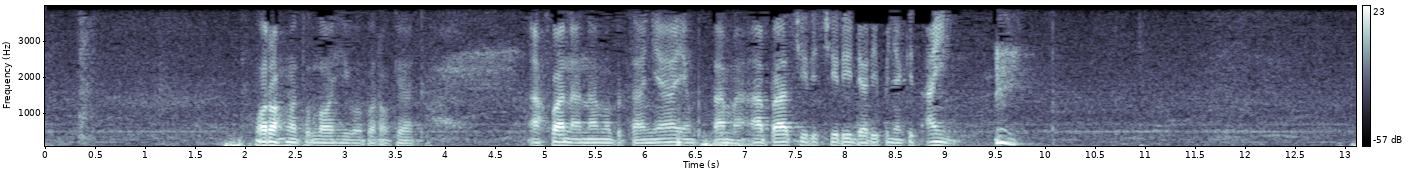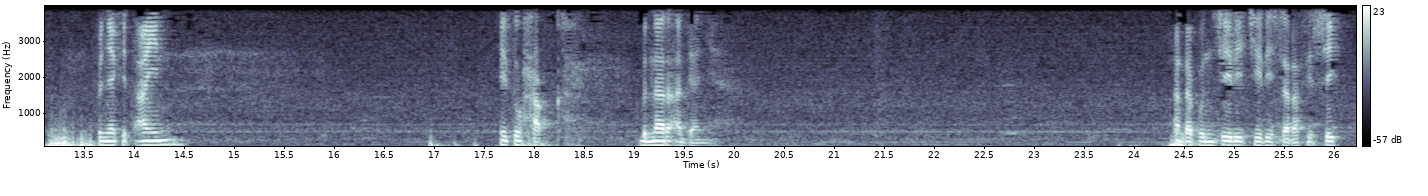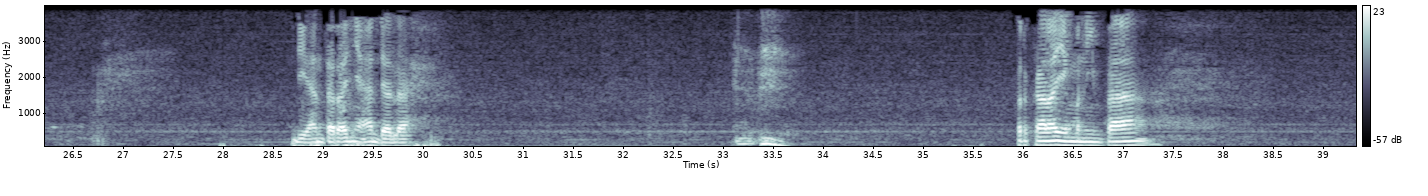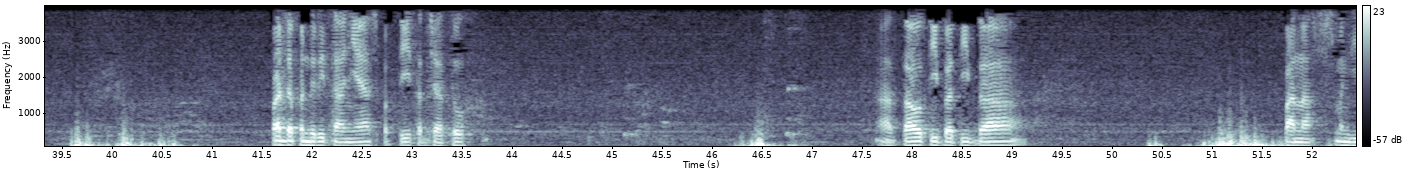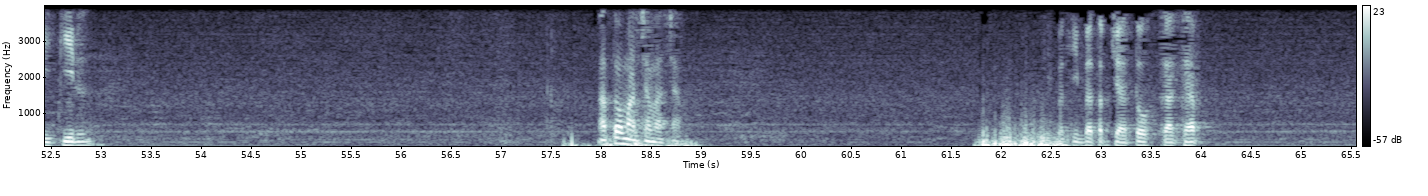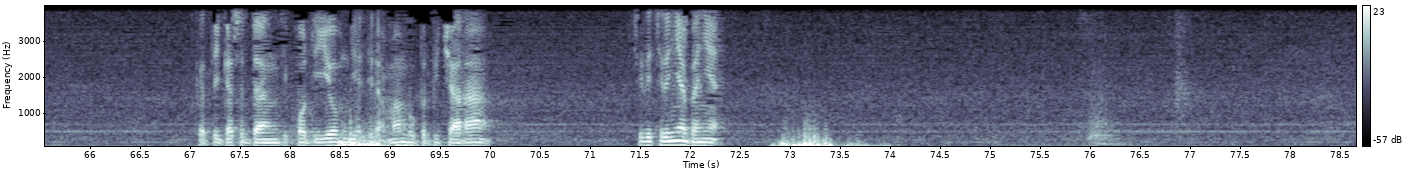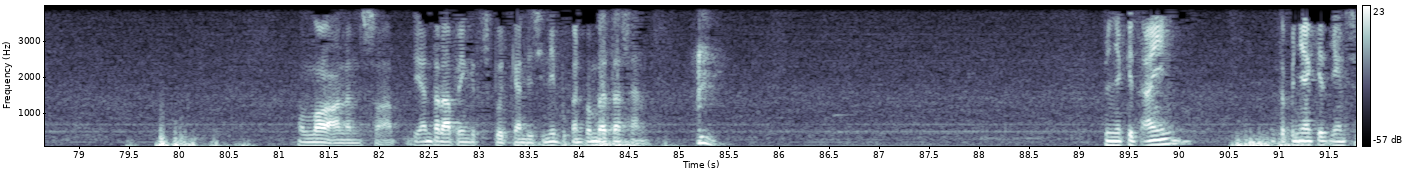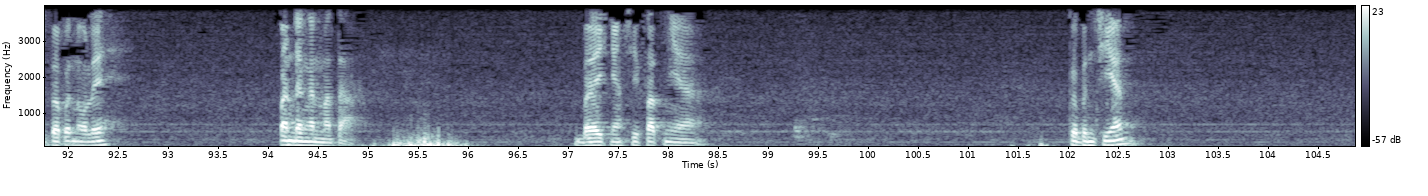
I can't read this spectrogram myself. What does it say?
warahmatullahi wabarakatuh. Afwan Ana mau bertanya yang pertama, apa ciri-ciri dari penyakit ain? penyakit ain itu hak benar adanya Adapun ciri-ciri secara fisik di antaranya adalah perkara yang menimpa pada penderitanya seperti terjatuh atau tiba-tiba panas menggigil atau macam-macam. Tiba-tiba terjatuh gagap ketika sedang di podium dia tidak mampu berbicara. Ciri-cirinya banyak. Allah alam sahab. Di antara apa yang disebutkan di sini bukan pembatasan. penyakit ain atau penyakit yang disebabkan oleh pandangan mata. Baik yang sifatnya kebencian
